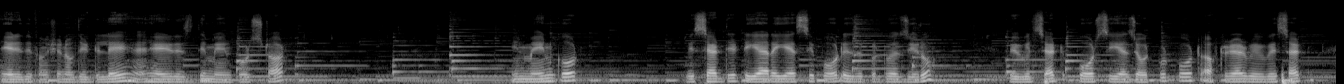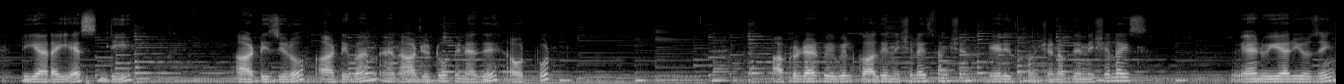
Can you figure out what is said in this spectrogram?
here is the function of the delay and here is the main code start in main code we set the TRISC port is equal to a 0 we will set port C as output port. After that we will set TRISD RD0 RD1 and RD2 pin as a output. After that we will call the initialize function. Here is the function of the initialize. And we are using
